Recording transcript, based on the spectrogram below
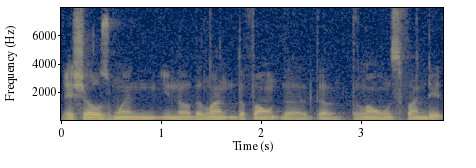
it shows when you know the loan the phone the, the the loan was funded,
